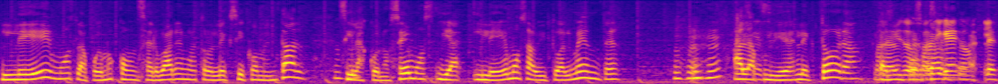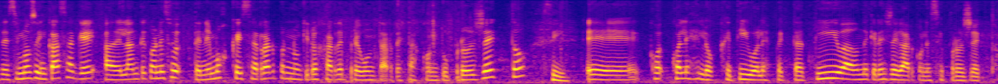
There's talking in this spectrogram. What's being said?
leemos, las podemos conservar en nuestro léxico mental, si las conocemos y, a- y leemos habitualmente. A la Sí, sí. fluidez lectora. Maravilloso. Así que les decimos en casa que adelante con eso. Tenemos que cerrar, pero no quiero dejar de preguntarte. Estás con tu proyecto. Sí. Eh, ¿cu- ¿Cuál es el objetivo, la expectativa? ¿A dónde querés llegar con ese proyecto?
